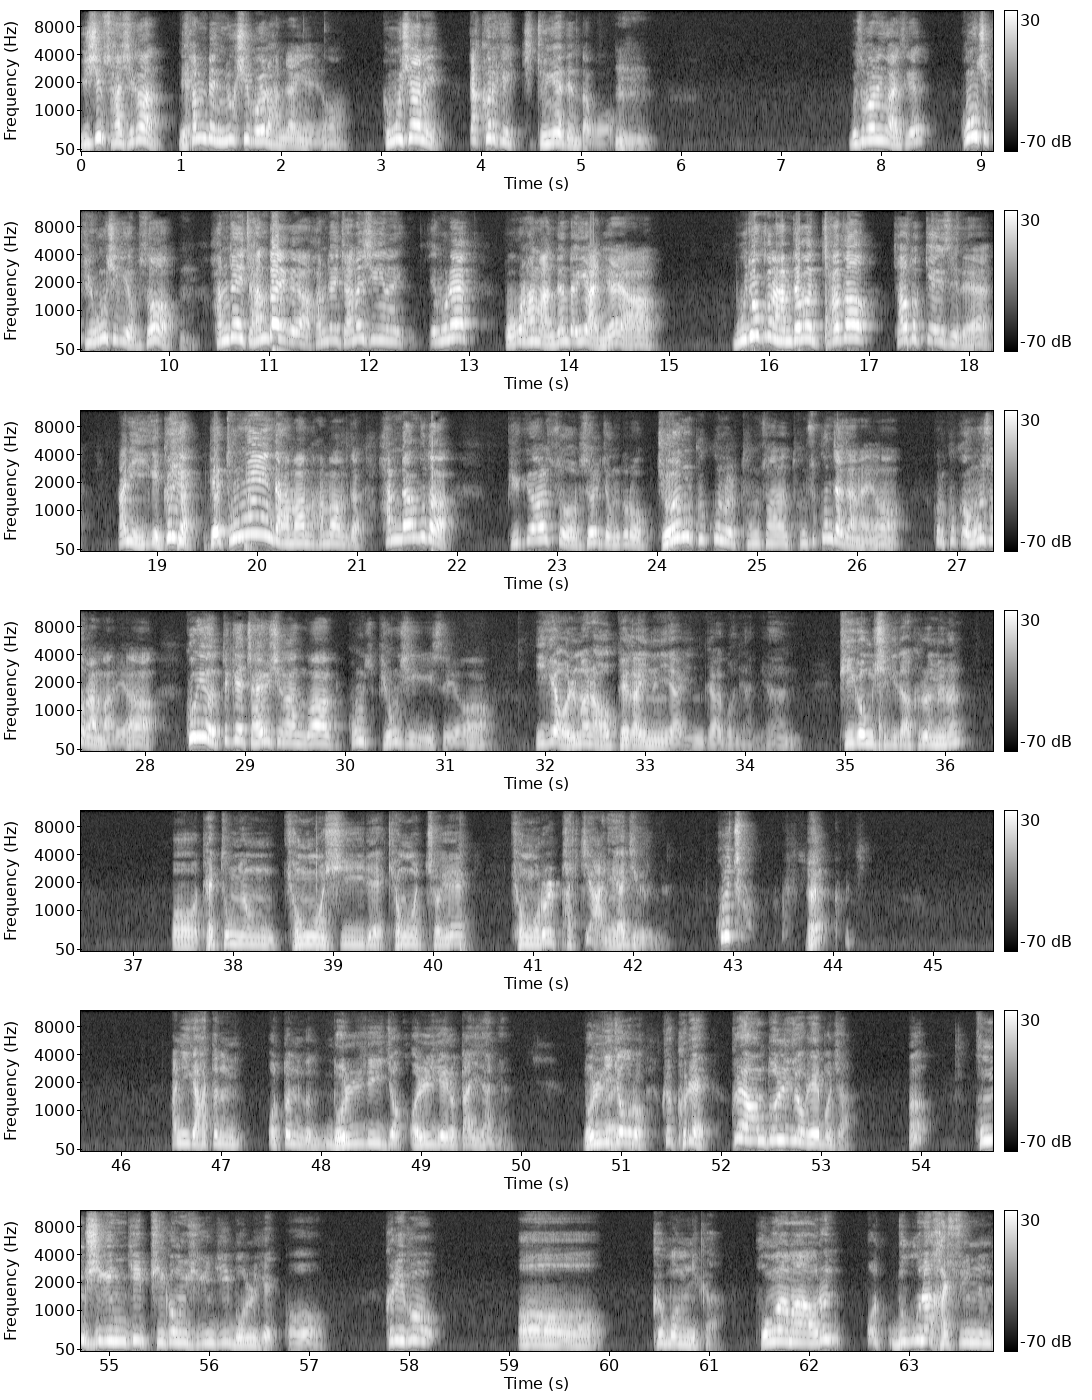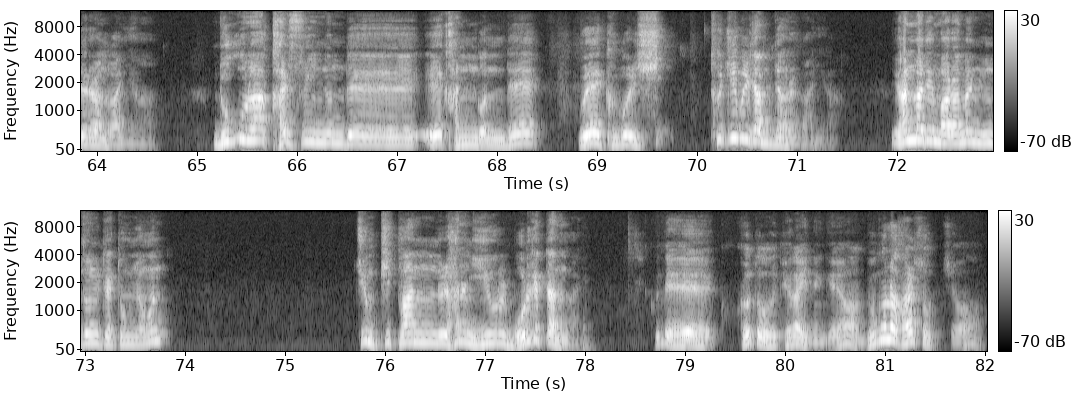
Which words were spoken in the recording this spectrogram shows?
24시간 네. 365일 함장이에요. 근무 시간이 딱 그렇게 지- 정해야 된다고. 음. 무슨 말인가 아시게? 공식 비공식이 없어. 음. 함장이 잔다 이거야. 함장이 자는 시기 때문에 보고를 하면 안 된다 이게 아니야. 무조건 함장은 자도 자도 깨 있어야 돼. 아니 이게 그러니까 대통령인데 한번 한번보다 함장보다 비교할 수 없을 정도로 전 국군을 통수하는 통수권자잖아요. 그리고 국가 원수란 말이야. 그게 어떻게 자유시간과 공식, 비공식이 있어요? 이게 얼마나 어폐가 있는 이야기인가 뭐냐면 비공식이다 그러면은 어 대통령 경호실에 경호처에 경호를 받지 않아야지 그러면. 그렇죠. 예? 아니 이게 하여튼 어떤 그 논리적 얼개로 따지자면. 논리적으로 그 그래. 그래 한번 논리적으로 해보자. 어? 공식인지 비공식인지 모르겠고. 그리고 어 그 뭡니까? 봉화마을은 어, 누구나 갈 수 있는 데라는 거 아니야. 누구나 갈 수 있는 데에 간 건데 왜 그걸 시, 트집을 잡냐는 거 아니야. 한마디로 말하면 윤석열 대통령은 지금 비판을 하는 이유를 모르겠다는 거 아니에요. 근데 그것도 의표가 있는 게요. 누구나 갈 수 없죠.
